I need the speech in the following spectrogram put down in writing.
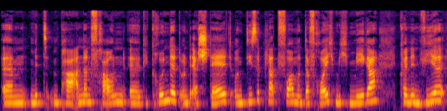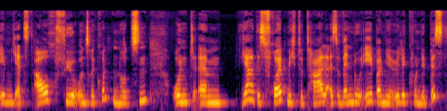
ähm, mit ein paar anderen Frauen äh, gegründet und erstellt. Und diese Plattform, und da freue ich mich mega, können wir eben jetzt auch für unsere Kunden nutzen. Und ähm, ja, das freut mich total. Also wenn du eh bei mir Ölekunde bist,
